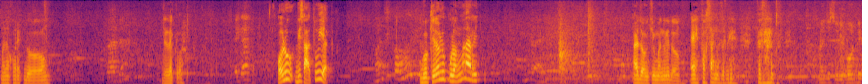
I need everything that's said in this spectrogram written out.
mana korek dong jelek loh di satu ya gue kira lu pulang narik Ayo dong, cuman dulu dong. Eh, tosan maksudnya. Tosan. Najis jadi hode.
